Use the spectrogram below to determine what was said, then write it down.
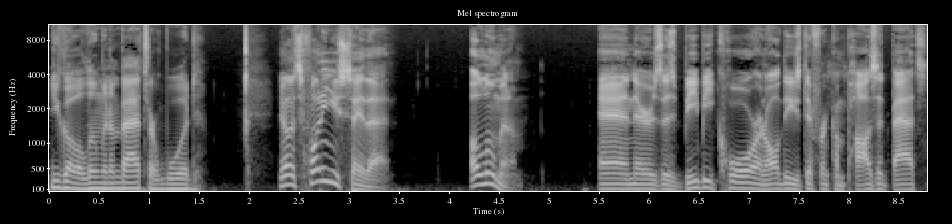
You go aluminum bats or wood? You know, it's funny you say that. Aluminum. And there's this BBCOR and all these different composite bats.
